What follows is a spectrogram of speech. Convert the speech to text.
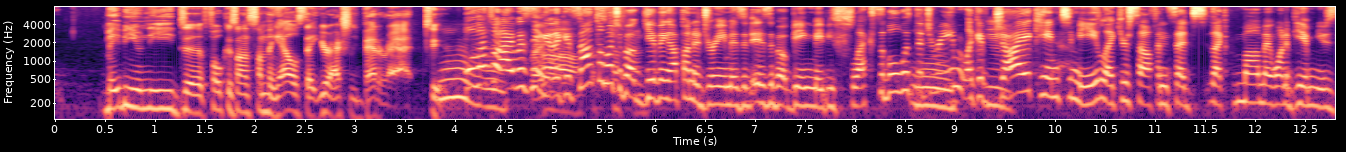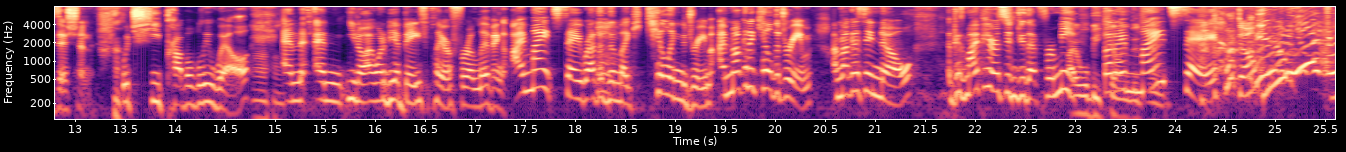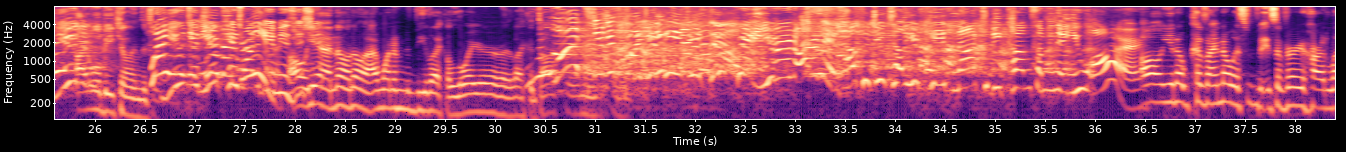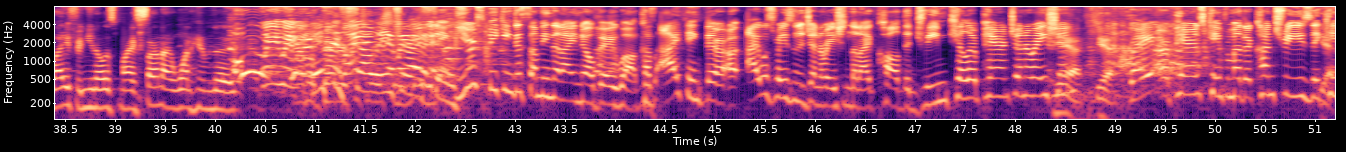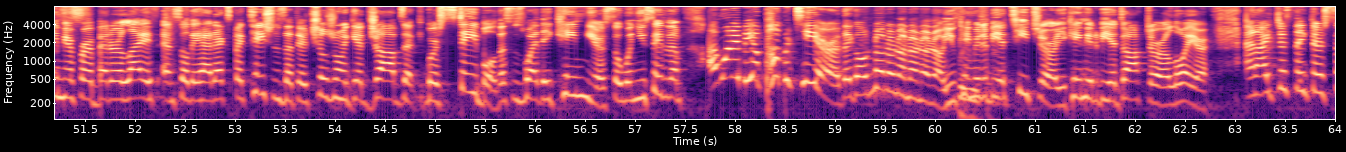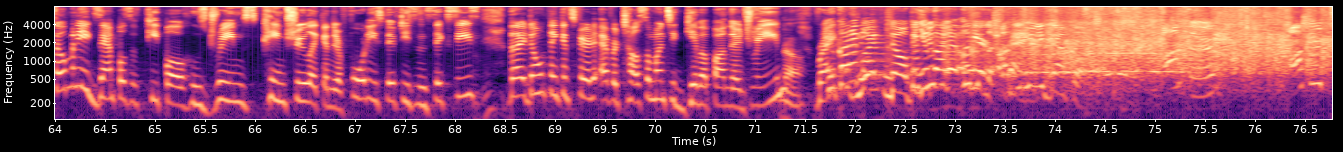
maybe you need to focus on something else that you're actually better at too. Well, that's what mm. I was thinking. Like, it's not so much about giving up on a dream as it is about being maybe flexible with the mm. dream. Like, if mm. Jaya came to me, like yourself, and said, like, Mom, I want to be a musician, which he probably will, uh-huh. and and you know, I want to be a bass player for a living. I might say, rather than like killing the dream, I'm not going to kill the dream. I'm not going to say no, because my parents didn't do that for me. I will be But I killing the might dream. say, Don't you you- kill the dream. I will be killing the dream. Why you, would you if your kill kid that to be a musician. Oh yeah, no, no. I want him to be like a lawyer or like a doctor. What? You all just that. contradicted yourself. Wait, you're an artist. How could you tell your kid not to become something that you are? Oh, you know, because I know it's it's a very hard life, and you know, it's my son. I want him to. Wait, wait, have wait. This better is so interesting. You're speaking to something that I know very well because I think there are. I was raised in a generation that I call the dream killer parent generation. Yeah, yeah. Right? Our parents came from other countries. They came here for a better life, and so they had expectations that their children would get jobs that were stable. This is why they came here. So when you say to them, "I want to be a puppeteer," they go, "No, no, no, no, no, no. You came here to be a teacher, or you came here to be a doctor or a lawyer." And I just think there's so many examples of people whose dreams came true, like in their 40s, 50s, and 60s, mm-hmm. that I don't think it's fair to ever tell someone to give up on their dream. No. Right? You gotta 'Cause be- no, but 'cause you here's gotta- the- look, here, I'll give you okay.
